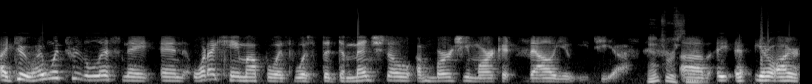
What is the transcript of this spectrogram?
I do. I went through the list, Nate, and what I came up with was the Dimensional Emerging Market Value ETF. Interesting. Uh, you know, our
